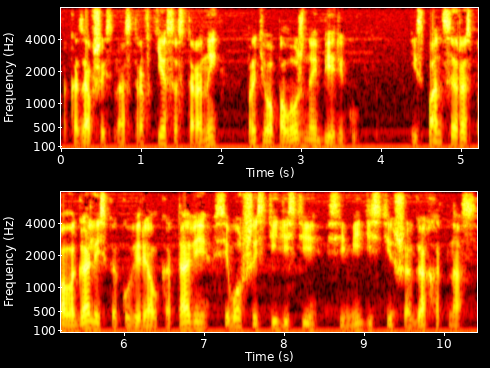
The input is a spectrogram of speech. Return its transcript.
оказавшись на островке со стороны противоположной берегу. Испанцы располагались, как уверял Катави, всего в 60-70 шагах от нас.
